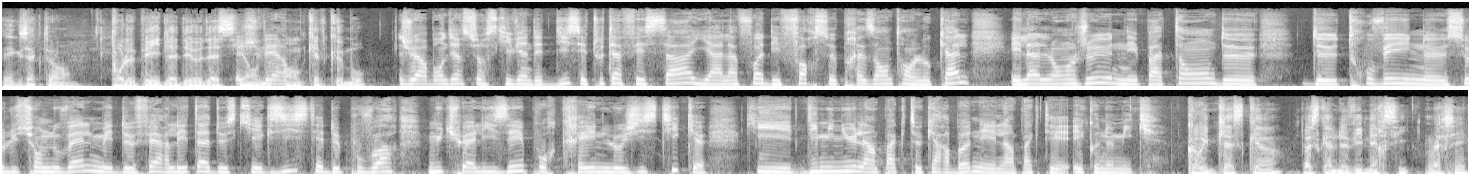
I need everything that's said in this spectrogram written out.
exactement pour le pays de la déodacie en, en, quelques mots Je vais rebondir sur ce qui vient d'être dit. C'est tout à fait ça. Il y a à la fois des forces présentes en local. Et là, l'enjeu n'est pas tant de, de trouver une solution nouvelle, mais de faire l'état de ce qui existe et de pouvoir mutualiser pour créer une logistique qui diminue l'impact carbone et l'impact économique. Corinne Clasquin, Pascal Nevy, merci. Merci.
